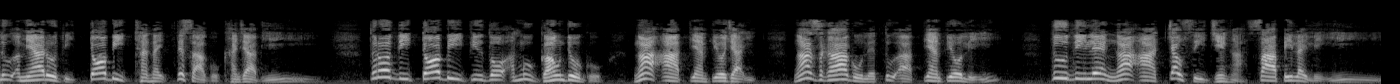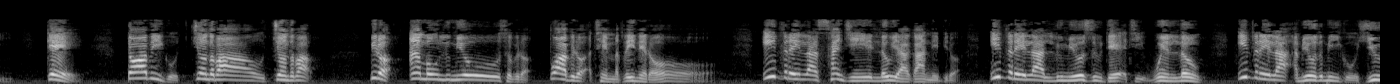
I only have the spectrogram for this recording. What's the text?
လူအများတို့သည်တောပိထံ၌တစ္ဆာကိုခံကြပြီသူတို့သည်တောပိပြုသောအမှုကောင်းတို့ကိုငါအားပြန်ပြောကြ၏ငါစကားကိုလည်းသူ့အားပြန်ပြောလေ၏သူသည်လည်းငါအားကြောက်စီခြင်းဟာစာပေးလိုက်လေ၏ကဲတောပိကိုကျွန်းတပေါက်ကျွန်းတပေါက်ပြီးတော့အံမုံလူမျိုးဆိုပြီးတော့တွားပြီးတော့အထင်မသေးနဲ့တော့ဣသရေလဆန့်ကျင်ရေးလောက်ရကနေပြီးတော့ ဣသရေလလူမျိုးစုတဲ့အထိဝင်လုံးဣသရေလအမျိုးသမီးကိုယူ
